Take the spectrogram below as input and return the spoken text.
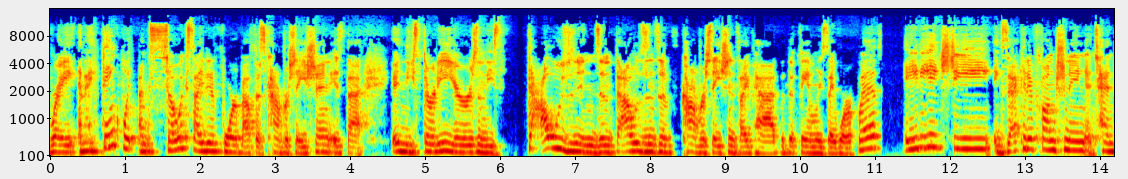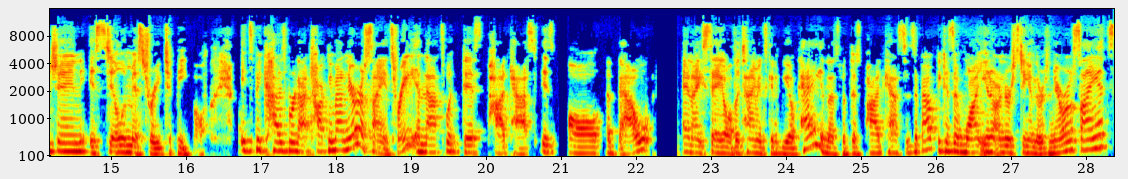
Right. And I think what I'm so excited for about this conversation is that in these 30 years and these thousands and thousands of conversations I've had with the families I work with. ADHD, executive functioning, attention is still a mystery to people. It's because we're not talking about neuroscience, right? And that's what this podcast is all about. And I say all the time, it's going to be okay. And that's what this podcast is about because I want you to understand there's neuroscience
